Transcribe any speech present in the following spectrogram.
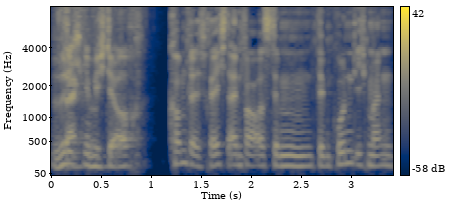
Würde da ich, gebe ich dir auch komplett recht, einfach aus dem, dem Grund, ich meine,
